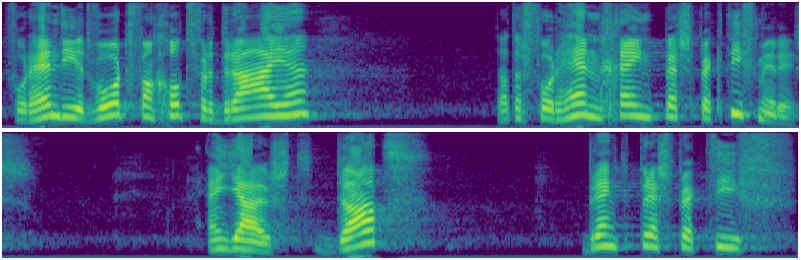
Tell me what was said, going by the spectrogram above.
voor hen die het woord van God verdraaien, dat er voor hen geen perspectief meer is. En juist dat brengt perspectief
